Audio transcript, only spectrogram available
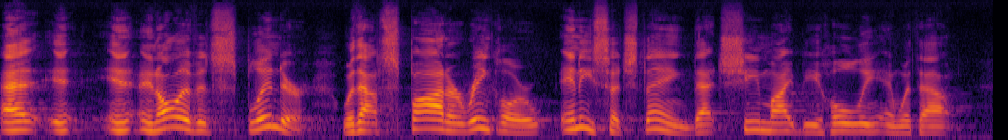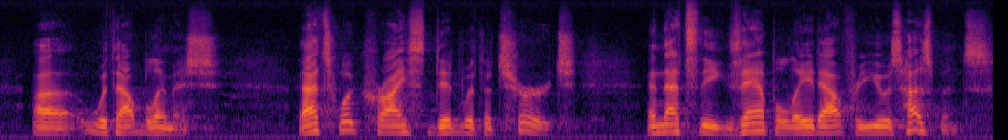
in, in all of its splendor without spot or wrinkle or any such thing, that she might be holy and without, uh, without blemish. That's what Christ did with the church. And that's the example laid out for you as husbands.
